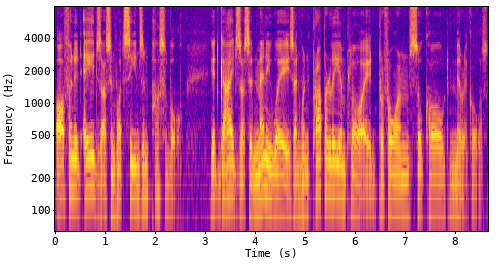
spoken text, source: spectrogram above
Often it aids us in what seems impossible. It guides us in many ways, and when properly employed, performs so-called miracles.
